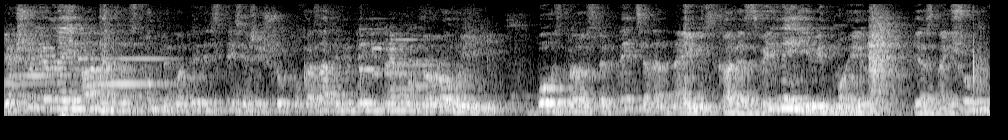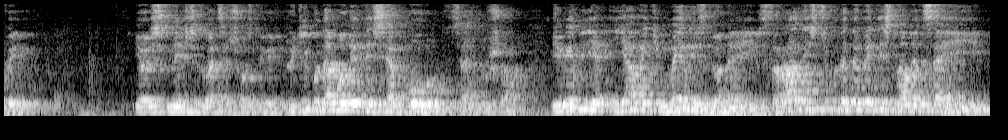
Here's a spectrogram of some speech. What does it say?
Якщо є в неї ангел-заступник один із тисячі, щоб показати людині пряму дорогу її, Бог змилосердиться над нею і скаже, звільни її від могили. Я знайшов викуп. І ось нижче 26 вірш. Тоді буде молитися Богу ця душа. І він явить милість до неї, з радістю буде дивитись на лице її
